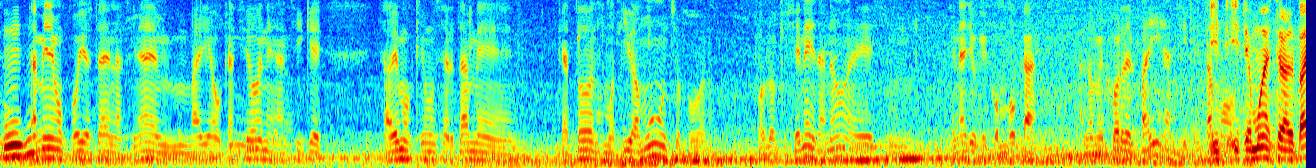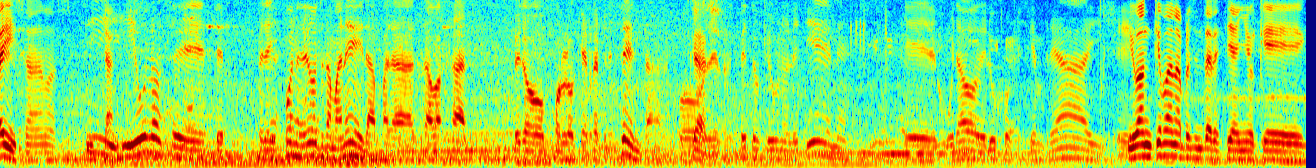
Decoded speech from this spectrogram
También hemos podido estar en la final en varias ocasiones, así que sabemos que es un certamen que a todos nos motiva mucho por, por lo que genera, ¿no? Es un escenario que convoca a lo mejor del país, así que estamos... y, te muestra al país además. Sí, y uno se, predispone de otra manera para trabajar, pero por lo que representa, por el respeto que uno le tiene, el jurado de lujo que siempre hay. Eh. Iván, ¿qué van a presentar este año? ¿Qué,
